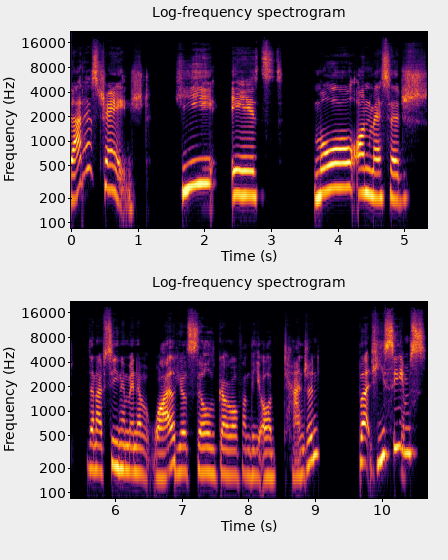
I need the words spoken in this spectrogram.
That has changed. He is more on message than I've seen him in a while. He'll still go off on the odd tangent, but he seems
